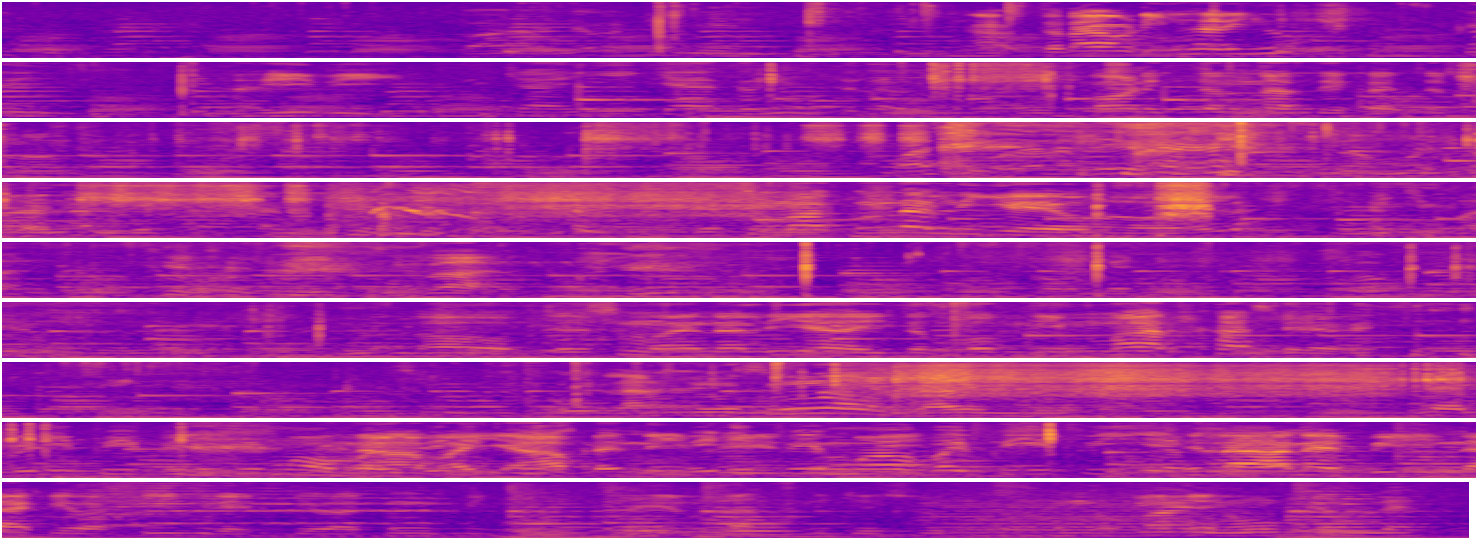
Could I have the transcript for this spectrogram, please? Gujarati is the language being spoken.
નાખો પારો જો બેન આ તરાવડી હારી હો કઈ હઈરી ક્યાં ઈ ક્યાં તો નહીં તરફ એ પાણી તને ના દેખાય ચશ્મા માસી તને દેખાય ચશ્મા કોને લઈ ગયો હો એલા વાહ ઓ ચશ્મા એના લઈ આવી તો પબજી માર ખાશે હવે લાસ્ટમાં શું આવું ચાલી ના ભાઈ આપણે નહીં પીએ ભાઈ પી. એટલે આને બીડી ના કહેવાય સિગરેટ કેવા તું પી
